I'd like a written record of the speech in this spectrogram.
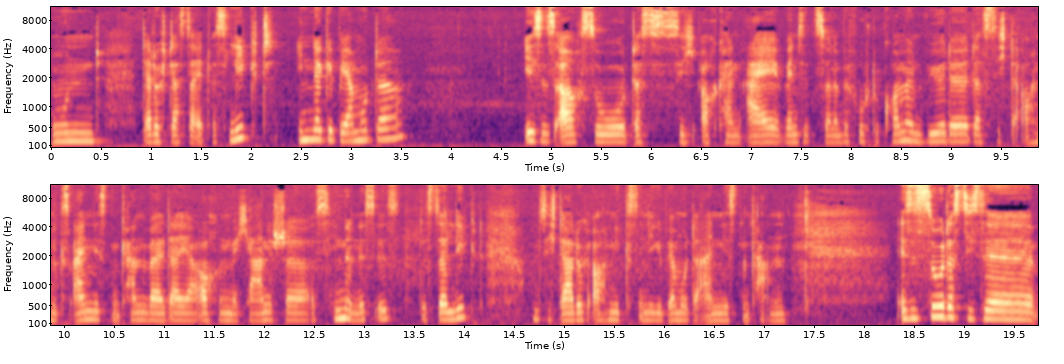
Und dadurch, dass da etwas liegt in der Gebärmutter, ist es auch so, dass sich auch kein Ei, wenn es jetzt zu einer Befruchtung kommen würde, dass sich da auch nichts einnisten kann, weil da ja auch ein mechanisches Hindernis ist, das da liegt und sich dadurch auch nichts in die Gebärmutter einnisten kann. Es ist so, dass diese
